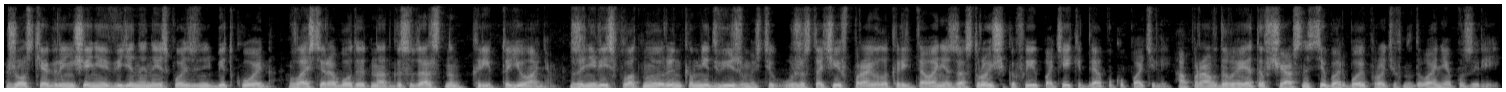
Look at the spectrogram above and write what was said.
жесткие ограничения введены на использование биткоина, власти работают над государственным крипто-юанем, занялись вплотную рынком недвижимости, ужесточив правила кредитования застройщиков и ипотеки для покупателей, оправдывая это, в частности, борьбой против надувания пузырей.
